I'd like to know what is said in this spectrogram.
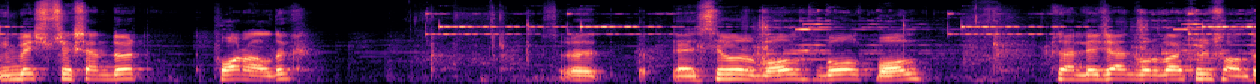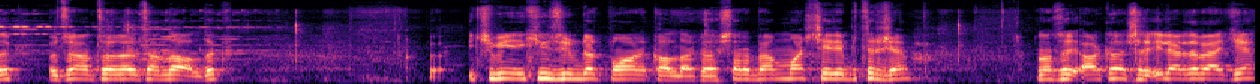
1584 puan aldık. E, Silver Ball, Gold Ball, bir tane Legend World Cruise aldık. Özel antrenör bir tane daha aldık. 2224 puan kaldı arkadaşlar. Ben maç şeyle bitireceğim. Ondan sonra arkadaşlar ileride belki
